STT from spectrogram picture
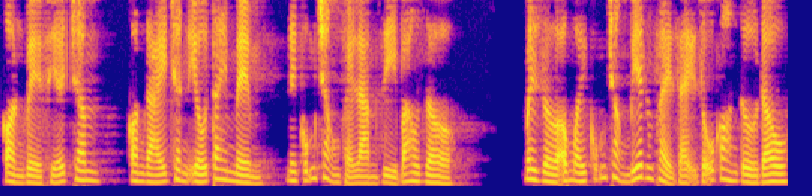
Còn về phía Trâm, con gái chân yếu tay mềm nên cũng chẳng phải làm gì bao giờ. Bây giờ ông ấy cũng chẳng biết phải dạy dỗ con từ đâu.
